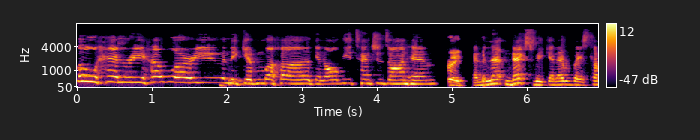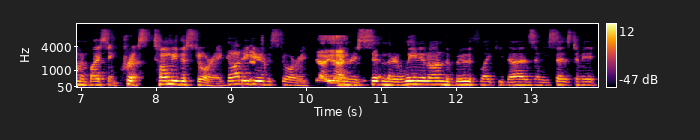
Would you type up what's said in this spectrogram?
"Oh, Henry, how are you?" And they give him a hug, and all the attention's on him. Right. And the ne- next weekend, everybody's coming by saying, "Chris, tell me the story. I got to hear the story." Yeah. Yeah. Henry's sitting there leaning on the booth like he does, and he says to me,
